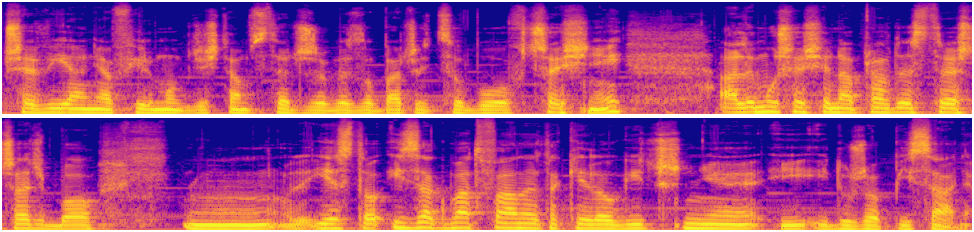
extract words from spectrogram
przewijania filmu gdzieś tam wstecz, żeby zobaczyć co było wcześniej, ale muszę się naprawdę streszczać, bo mm, jest to i zagmatwane takie logicznie i, i dużo pisania.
